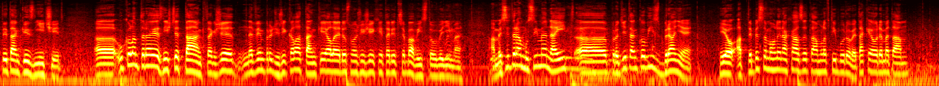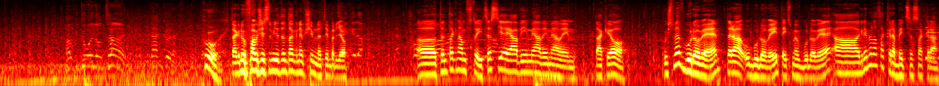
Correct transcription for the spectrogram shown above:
ty tanky zničit. Uh, úkolem teda je zničit tank, takže nevím proč říkala tanky, ale je dost možný, že jich je tady třeba víc, to uvidíme. A my si teda musíme najít uh, protitankový zbraně. Jo, a ty by se mohly nacházet tamhle v té budově. Tak jo, jdeme tam. How we doing on time? Not good. Huh, tak doufám, že si mě ten tank nevšimne, ty brďo. Uh, ten tak nám stojí cestě, já vím, já vím, já vím. Tak jo. Už jsme v budově, teda u budovy, teď jsme v budově. A kde byla ta krabice, sakra?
